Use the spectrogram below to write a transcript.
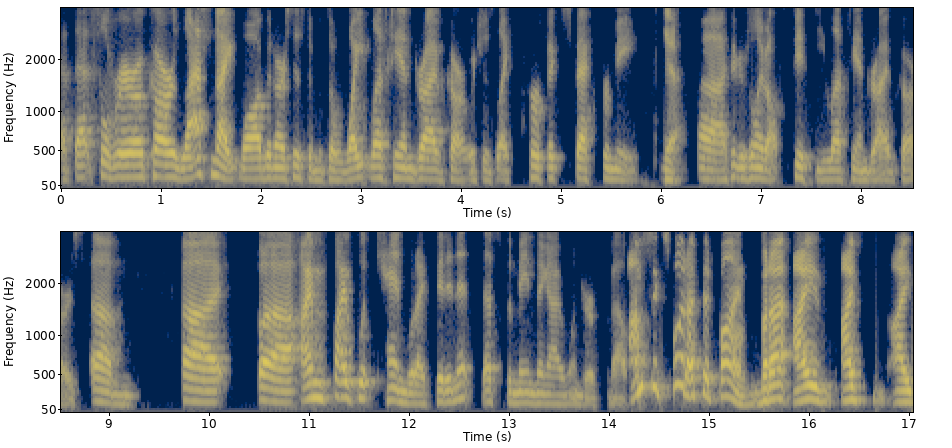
at that Silverado car last night while been in our system. It's a white left-hand drive car, which is like perfect spec for me. Yeah. Uh, I think there's only about 50 left-hand drive cars. Um, uh, uh, I'm five foot ten. Would I fit in it? That's the main thing I wonder about. I'm six foot. I fit fine, but I I I, I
